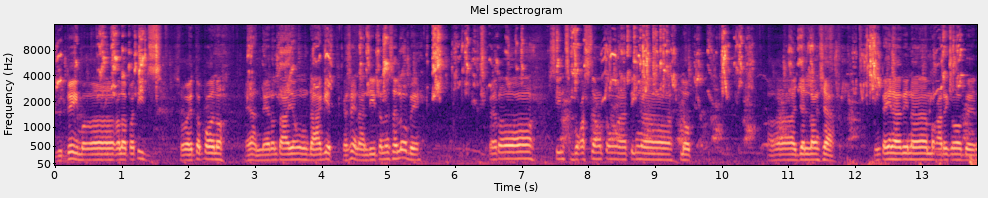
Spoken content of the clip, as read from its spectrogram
Good day mga kalapatids. So ito po no, ayan meron tayong dagit kasi nandito na sa loob eh. Pero since bukas lang tong ating uh, loft, ah dyan lang siya. Hintayin natin na makarecover.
